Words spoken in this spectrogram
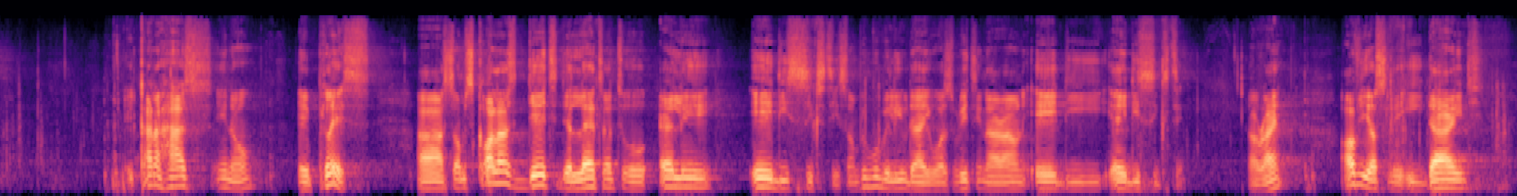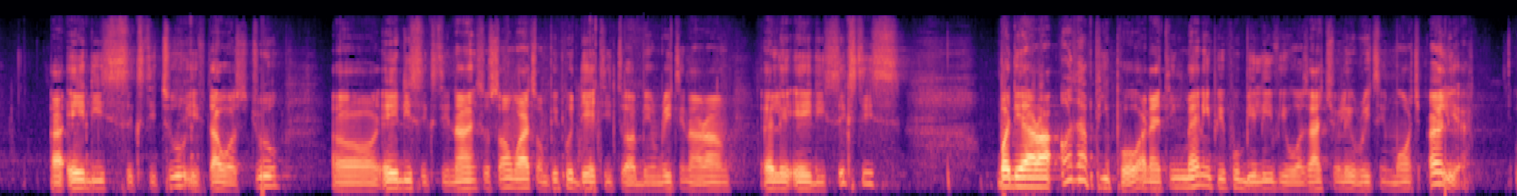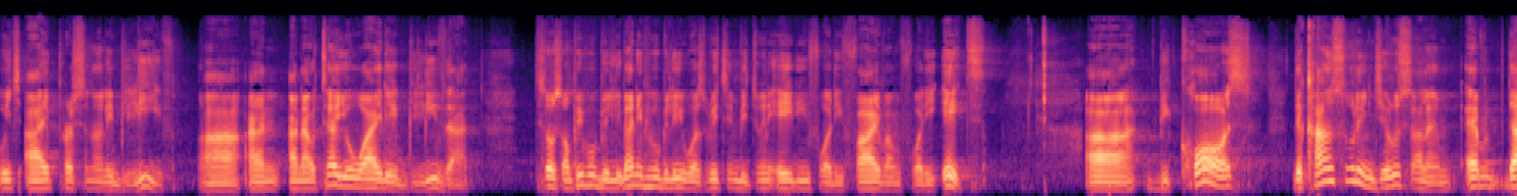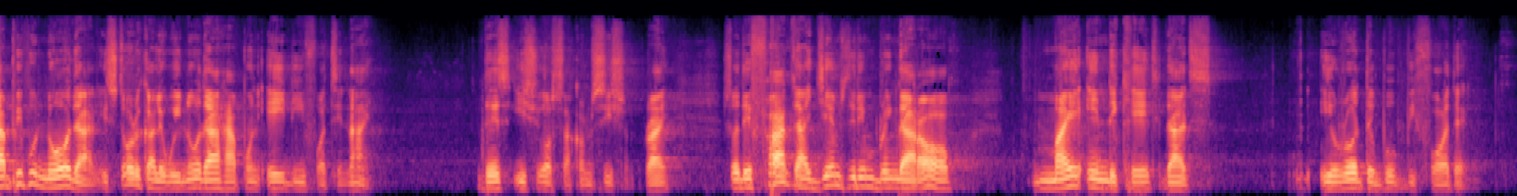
it kind of has, you know, a place. Uh, some scholars date the letter to early AD 60. Some people believe that it was written around AD, AD 60. All right? Obviously, he died uh, AD 62, if that was true, or AD 69. So, somewhat, some people date it to have been written around early AD 60s. But there are other people, and I think many people believe it was actually written much earlier, which I personally believe. Uh, and, and I'll tell you why they believe that. So some people believe, many people believe it was written between AD 45 and 48. Uh, because the council in Jerusalem, that people know that, historically we know that happened AD 49. This issue of circumcision, right? So the fact that James didn't bring that up might indicate that he wrote the book before then.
